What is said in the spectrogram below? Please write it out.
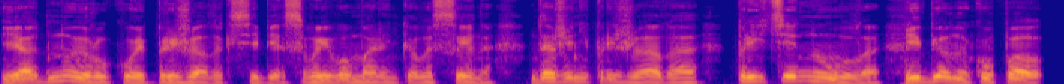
и одной рукой прижала к себе своего маленького сына. Даже не прижала, а притянула. Ребенок упал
